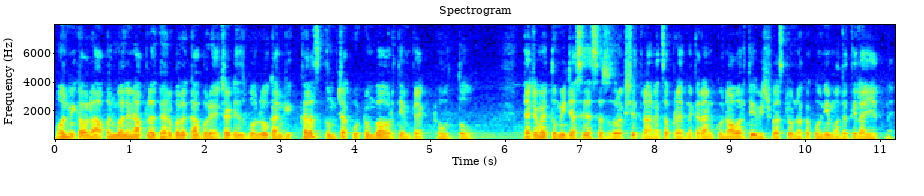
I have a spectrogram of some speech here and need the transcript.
म्हणून मी काय बोललो आपण बोले आपलं घर बोलं का बोलू याच्यासाठीच बोललो कारण की खरंच तुमच्या कुटुंबावरती इम्पॅक्ट होतो. त्याच्यामुळे तुम्ही जास्तीत जास्त सुरक्षित राहण्याचा प्रयत्न करा आणि कुणावरती विश्वास ठेवू नका कोणी मदतीला येत नाही.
